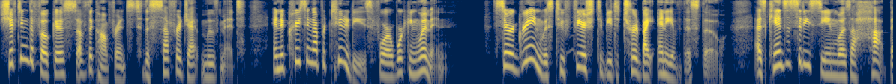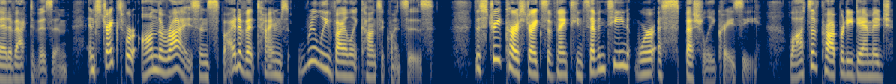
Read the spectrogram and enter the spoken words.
shifting the focus of the conference to the suffragette movement and increasing opportunities for working women. Sarah Green was too fierce to be deterred by any of this, though, as Kansas City's scene was a hotbed of activism, and strikes were on the rise in spite of at times really violent consequences. The streetcar strikes of 1917 were especially crazy. Lots of property damage,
